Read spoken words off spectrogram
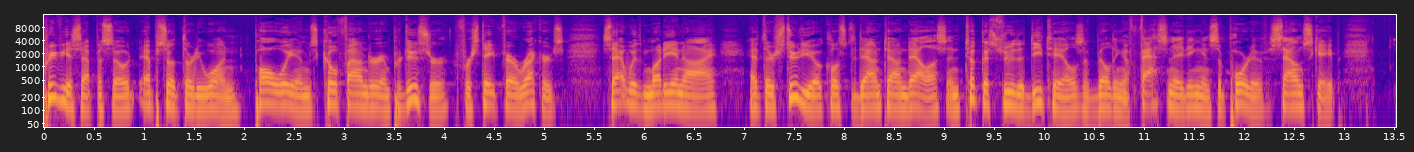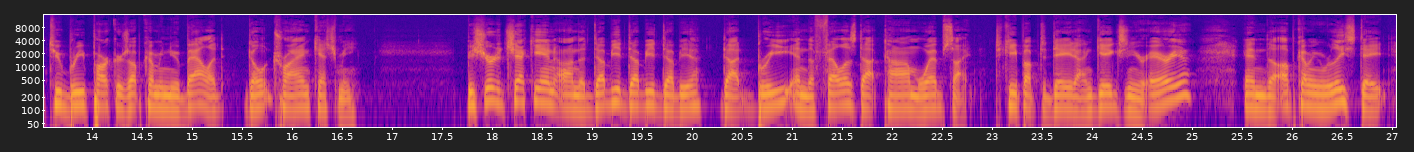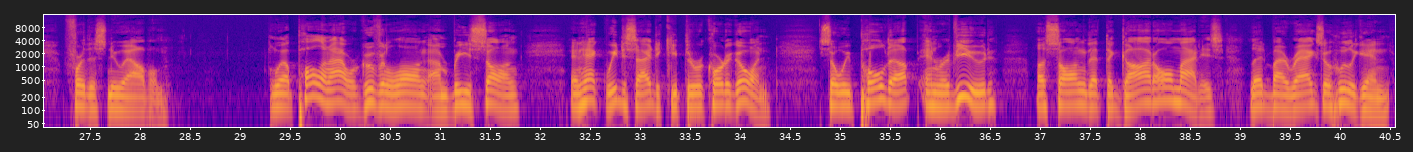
Previous episode, episode 31, Paul Williams, co founder and producer for State Fair Records, sat with Muddy and I at their studio close to downtown Dallas and took us through the details of building a fascinating and supportive soundscape to Bree Parker's upcoming new ballad, Don't Try and Catch Me. Be sure to check in on the www.breeandthefellas.com website to keep up to date on gigs in your area and the upcoming release date for this new album. Well, Paul and I were grooving along on Bree's song, and heck, we decided to keep the recorder going. So we pulled up and reviewed a song that the God Almighties, led by Rags O'Hooligan,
